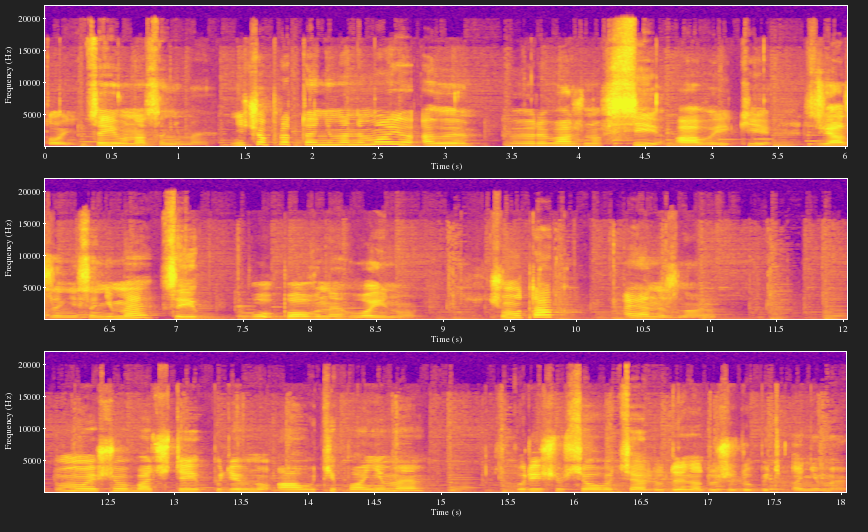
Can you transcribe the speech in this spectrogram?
той. Це є у нас аніме. Нічого проти аніме не маю, але переважно всі ави, які зв'язані з аніме, це є повне лайно. Чому так? А я не знаю. Тому, якщо ви бачите подібну аву типу аніме, скоріше всього, ця людина дуже любить аніме.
